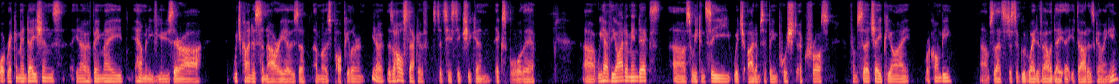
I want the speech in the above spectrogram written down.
what recommendations you know have been made, how many views there are, which kind of scenarios are, are most popular, and you know there's a whole stack of statistics you can explore there. Uh, we have the item index, uh, so we can see which items have been pushed across from Search API Recombee. Um, so that's just a good way to validate that your data is going in.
